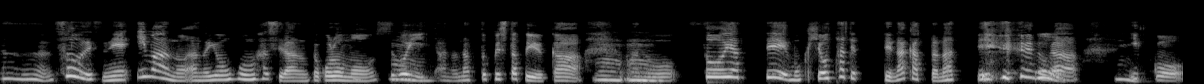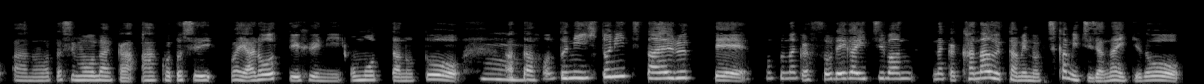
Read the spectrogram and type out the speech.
うんうん、そうですね。今のあの4本柱のところもすごい、うん、あの納得したというか、うんうん、あのそうやって目標を立ててなかったなっていうのが、一個、あの、私もなんか、あ、今年はやろうっていうふうに思ったのと、うん、あとは本当に人に伝えるって、本当なんかそれが一番なんか叶うための近道じゃないけど、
